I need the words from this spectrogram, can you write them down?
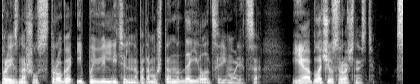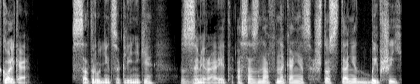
Произношу строго и повелительно, потому что надоело церемониться. «Я оплачу срочность. Сколько?» Сотрудница клиники замирает, осознав, наконец, что станет бывшей,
